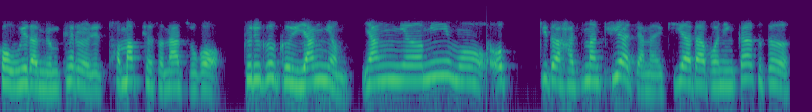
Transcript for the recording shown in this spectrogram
그 위에다 명태를 토막쳐서 놔주고 그리고 그 양념 양념이 뭐 없기도 하지만 귀하잖아요. 귀하다 보니까 그래서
